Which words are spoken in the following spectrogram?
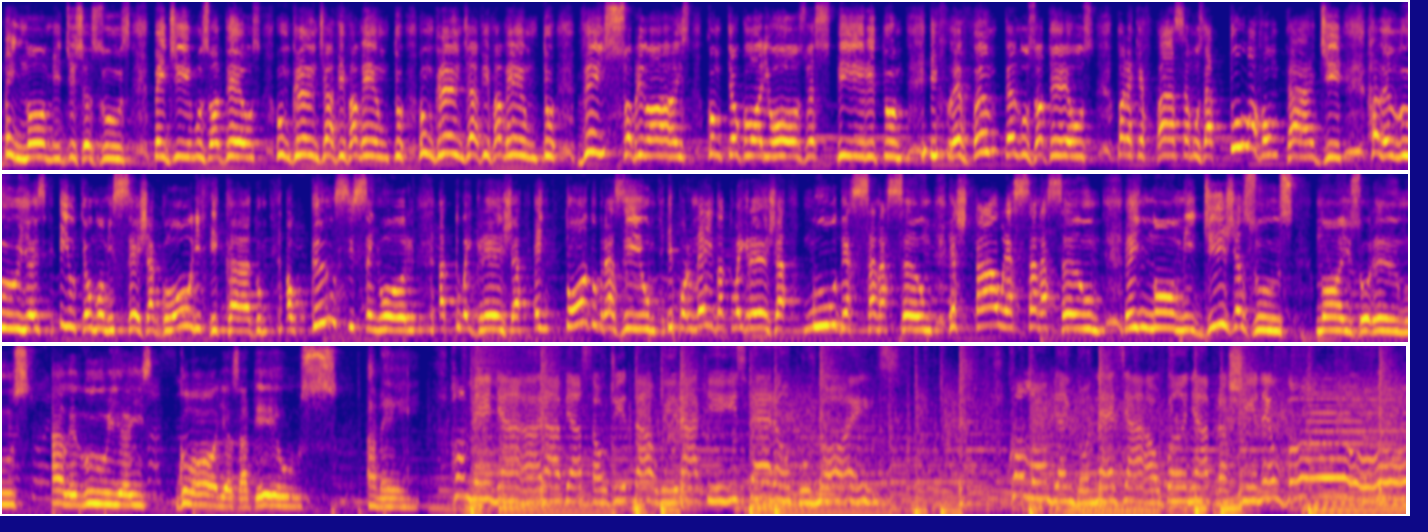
Em nome de Jesus, pedimos, ó Deus, um grande avivamento, um grande avivamento. Vem sobre nós com teu glorioso Espírito e levanta-nos, ó Deus, para que façamos a tua vontade. Aleluias! E o teu nome seja glorificado. Alcance, Senhor, a tua igreja em todo o Brasil e por meio da tua igreja, muda essa nação, restaura essa nação, em nome de Jesus. Nós oramos, aleluias, glórias a Deus. Amém. Romênia, Arábia Saudita, o Iraque esperam por nós. Colômbia, Indonésia, Albânia, pra China eu vou.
